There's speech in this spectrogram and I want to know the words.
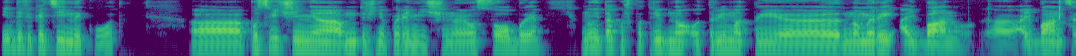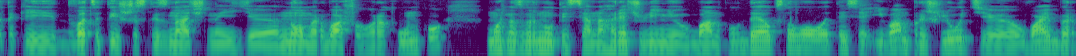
ідентифікаційний код, посвідчення внутрішньопереміщеної особи. Ну і також потрібно отримати е, номери Айбану. Е, Айбан це такий 26-значний е, номер вашого рахунку. Можна звернутися на гарячу лінію банку, де обслуговуєтеся, і вам пришлють Viber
